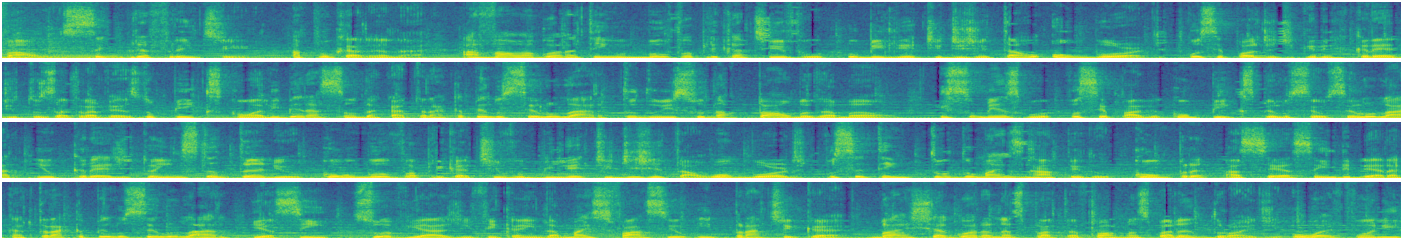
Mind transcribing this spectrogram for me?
Val sempre à frente. Apucarana, a Val agora tem um novo aplicativo, o bilhete digital Onboard. Você pode adquirir créditos através do Pix com a liberação da catraca pelo celular. Tudo isso na palma da mão. Isso mesmo, você paga com Pix pelo seu celular e o crédito é instantâneo. Com o novo aplicativo Bilhete Digital Onboard, você tem tudo mais rápido. Compra, acessa e libera a catraca pelo celular. E assim, sua viagem fica ainda mais fácil e prática. Baixe agora nas plataformas para Android ou iPhone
